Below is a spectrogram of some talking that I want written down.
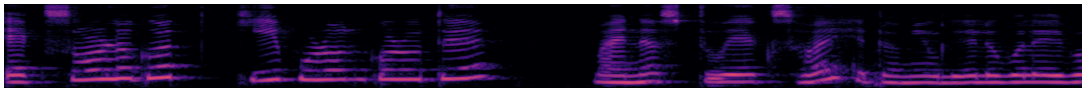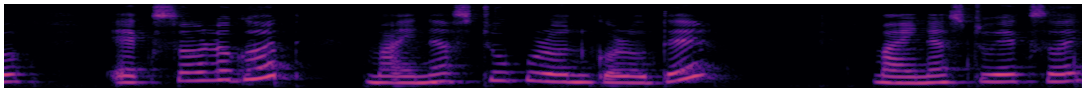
এক্সৰ লগত কি পূৰণ কৰোঁতে মাইনাছ টু এক্স হয় সেইটো আমি উলিয়াই ল'ব লাগিব। এক্সৰ লগত মাইনাছ টু পূৰণ কৰোঁতে মাইনাছ টু এক্স হয়।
